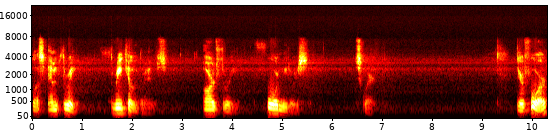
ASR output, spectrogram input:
plus M3, 3 kilograms, R3, 4 meters squared. Therefore,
